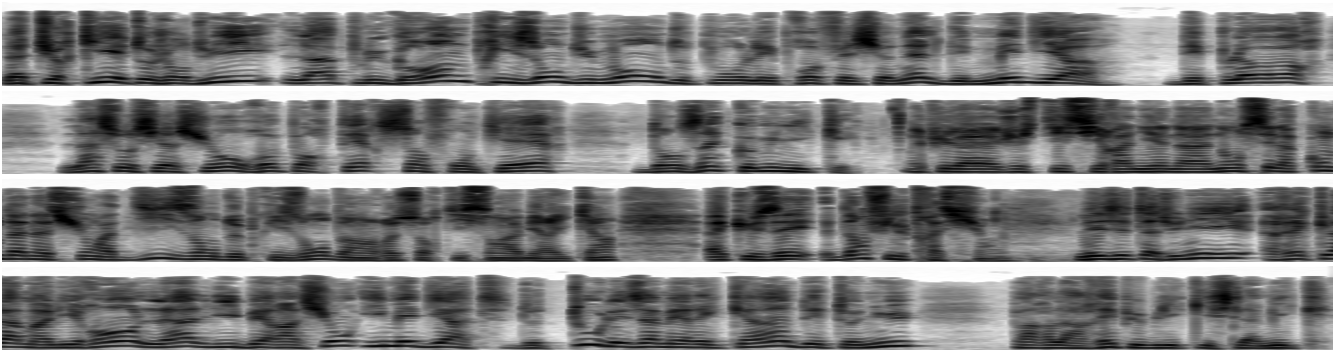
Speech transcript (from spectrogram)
La Turquie est aujourd'hui la plus grande prison du monde pour les professionnels des médias, déplore l'association Reporters sans frontières dans un communiqué. Et puis la justice iranienne a annoncé la condamnation à 10 ans de prison d'un ressortissant américain accusé d'infiltration. Les États-Unis réclament à l'Iran la libération immédiate de tous les Américains détenus par la République islamique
